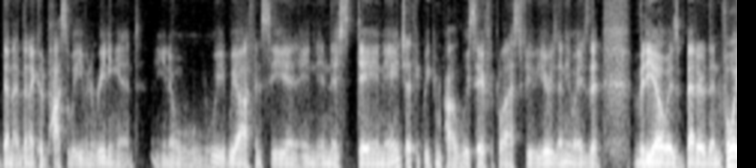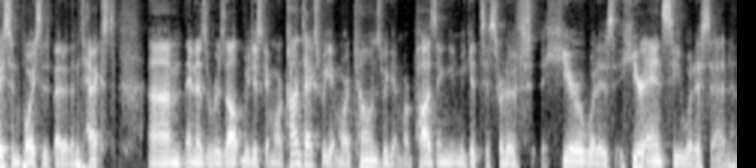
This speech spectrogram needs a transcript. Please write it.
than than I could possibly even reading it. You know, we we often see in, in, in this day and age. I think we can probably say for the last few years, anyways, that video is better than voice and voice is better than text. Um, and as a result, we just get more context, we get more tones, we get more pausing, and we get to sort of hear what is hear and see what is said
